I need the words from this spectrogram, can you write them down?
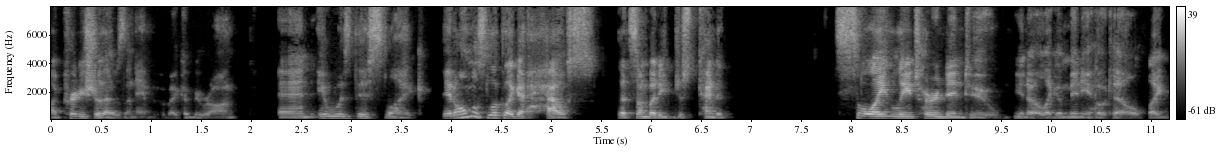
I'm pretty sure that was the name of it, but I could be wrong and it was this like it almost looked like a house that somebody just kind of slightly turned into you know like a mini hotel like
